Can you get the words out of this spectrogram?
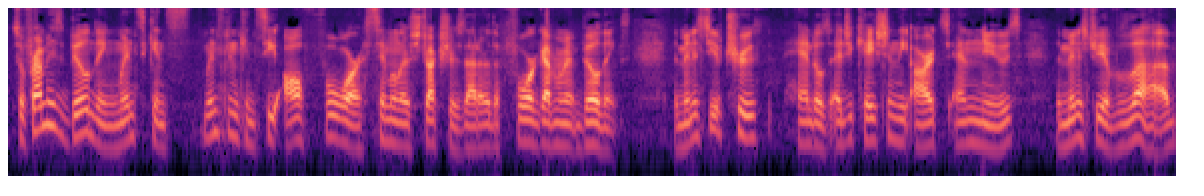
So from his building, Winston, Winston can see all four similar structures that are the four government buildings. The Ministry of Truth handles education, the arts, and news the Ministry of Love,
